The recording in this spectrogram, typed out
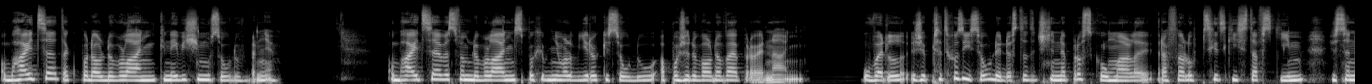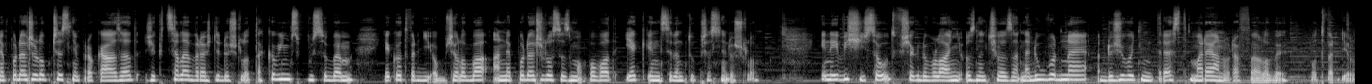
Obhájce tak podal dovolání k nejvyššímu soudu v Brně. Obhájce ve svém dovolání spochybňoval výroky soudů a požadoval nové projednání. Uvedl, že předchozí soudy dostatečně neproskoumaly Rafaelův psychický stav s tím, že se nepodařilo přesně prokázat, že k celé vraždě došlo takovým způsobem, jako tvrdí obžaloba a nepodařilo se zmapovat, jak incidentu přesně došlo. I nejvyšší soud však dovolání označil za nedůvodné a doživotní trest Marianu Rafaelovi potvrdil.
